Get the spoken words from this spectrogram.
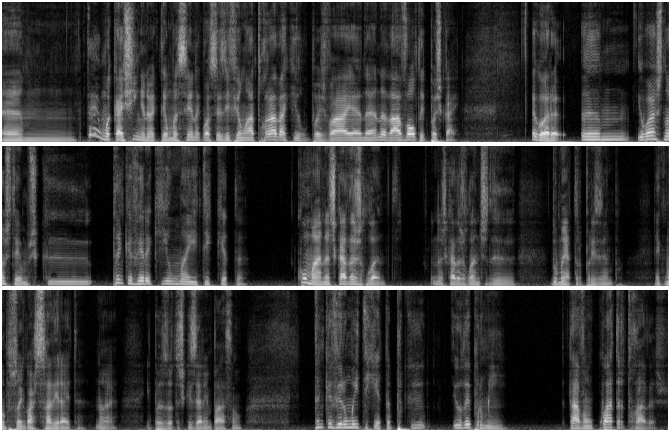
Um, tem uma caixinha, não é? Que tem uma cena que vocês enfiam lá a torrada, aquilo depois vai, anda, anda, dá a volta e depois cai. Agora, eu acho que nós temos que. Tem que haver aqui uma etiqueta. Como há nas escadas rolantes. Nas escadas rolantes de, do metro, por exemplo. Em que uma pessoa encosta-se à direita, não é? E depois as outras quiserem passam. Tem que haver uma etiqueta, porque eu dei por mim. Estavam quatro torradas.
